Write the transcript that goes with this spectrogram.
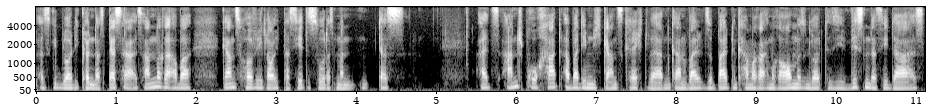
also es gibt Leute, die können das besser als andere, aber ganz häufig, glaube ich, passiert es so, dass man das als Anspruch hat, aber dem nicht ganz gerecht werden kann, weil sobald eine Kamera im Raum ist und Leute sie wissen, dass sie da ist,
